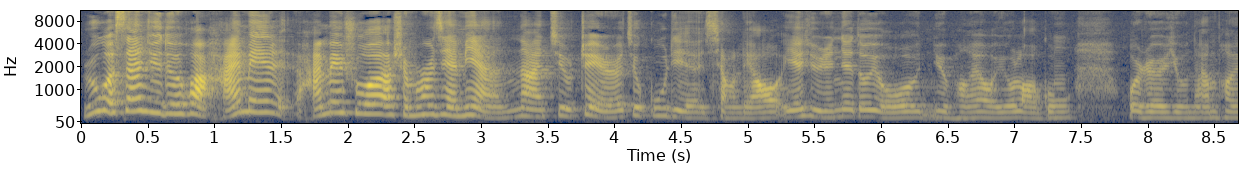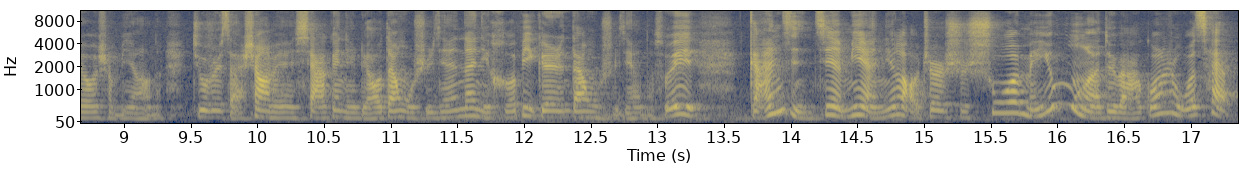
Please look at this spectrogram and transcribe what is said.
如果三句对话还没还没说什么时候见面，那就这人就估计想聊，也许人家都有女朋友、有老公或者有男朋友什么样的，就是在上面瞎跟你聊，耽误时间。那你何必跟人耽误时间呢？所以赶紧见面，你老这是说没用啊，对吧？光是我猜，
